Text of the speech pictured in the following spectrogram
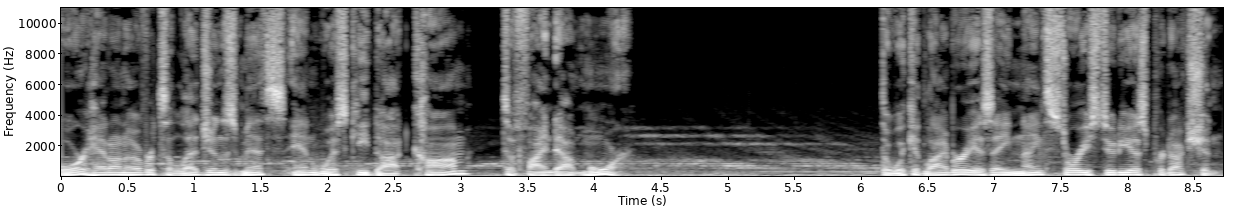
or head on over to legendsmythsandwhiskey.com to find out more. The Wicked Library is a Ninth Story Studios production.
